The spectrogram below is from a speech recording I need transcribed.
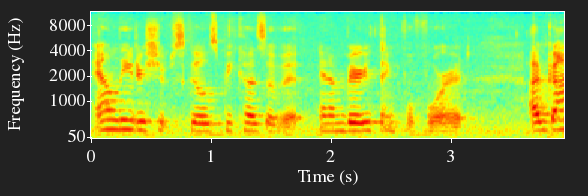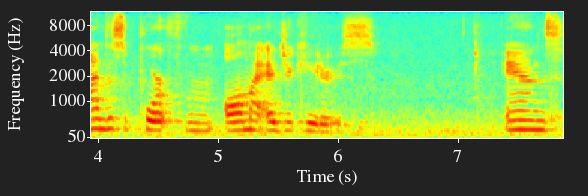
and leadership skills because of it, and I'm very thankful for it. I've gotten the support from all my educators. And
